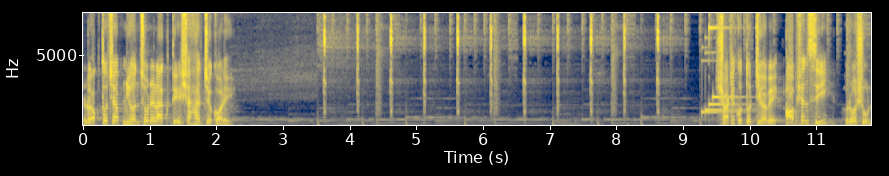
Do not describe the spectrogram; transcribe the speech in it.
রক্তচাপ নিয়ন্ত্রণে রাখতে সাহায্য করে? সঠিক উত্তরটি হবে অপশন সি, রসুন।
